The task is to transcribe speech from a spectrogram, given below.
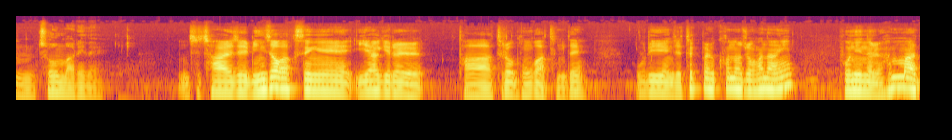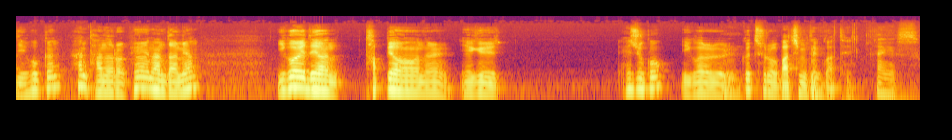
음, 좋은 말이네. 이제 자 이제 민석 학생의 이야기를 다 들어본 것 같은데 우리 이제 특별 코너 중 하나인 본인을 한 마디 혹은 한 단어로 표현한다면 이거에 대한 답변을 얘기해주고 이걸 음. 끝으로 마치면 될 것 같아. 알겠어.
